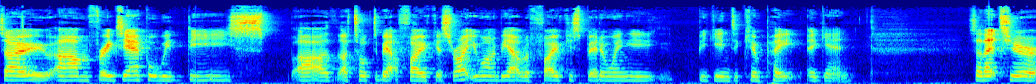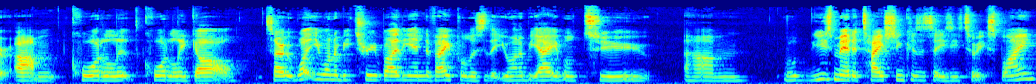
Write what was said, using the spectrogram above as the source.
So, um, for example, with the uh, I talked about focus, right? You want to be able to focus better when you begin to compete again. So that's your um, quarterly quarterly goal. So what you want to be true by the end of April is that you want to be able to um, we'll use meditation because it's easy to explain.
